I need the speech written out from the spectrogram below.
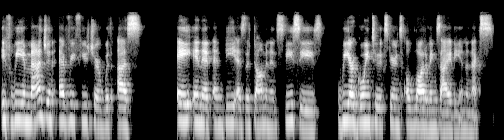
if we imagine every future with us a in it and b as the dominant species we are going to experience a lot of anxiety in the next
